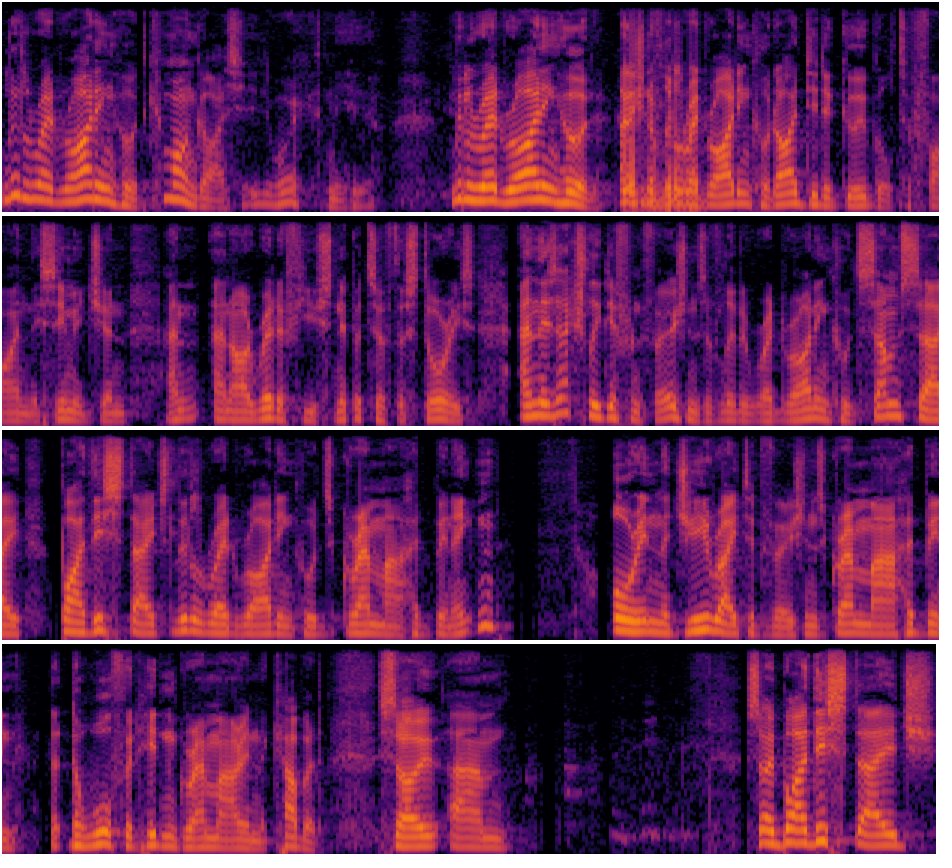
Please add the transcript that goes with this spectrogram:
Little Red Riding Hood. Come on, guys, you work with me here. Little Red Riding Hood. Version of Little Red Riding Hood. I did a Google to find this image and, and, and I read a few snippets of the stories. And there's actually different versions of Little Red Riding Hood. Some say by this stage, Little Red Riding Hood's grandma had been eaten. Or in the G rated versions, grandma had been, the, the wolf had hidden grandma in the cupboard. So, um, so by this stage,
